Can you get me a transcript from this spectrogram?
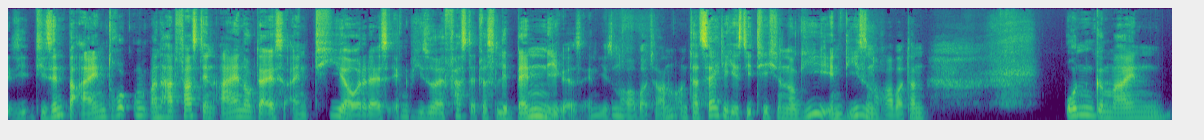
die, die sind beeindruckend. Man hat fast den Eindruck, da ist ein Tier oder da ist irgendwie so fast etwas Lebendiges in diesen Robotern. Und tatsächlich ist die Technologie in diesen Robotern ungemein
